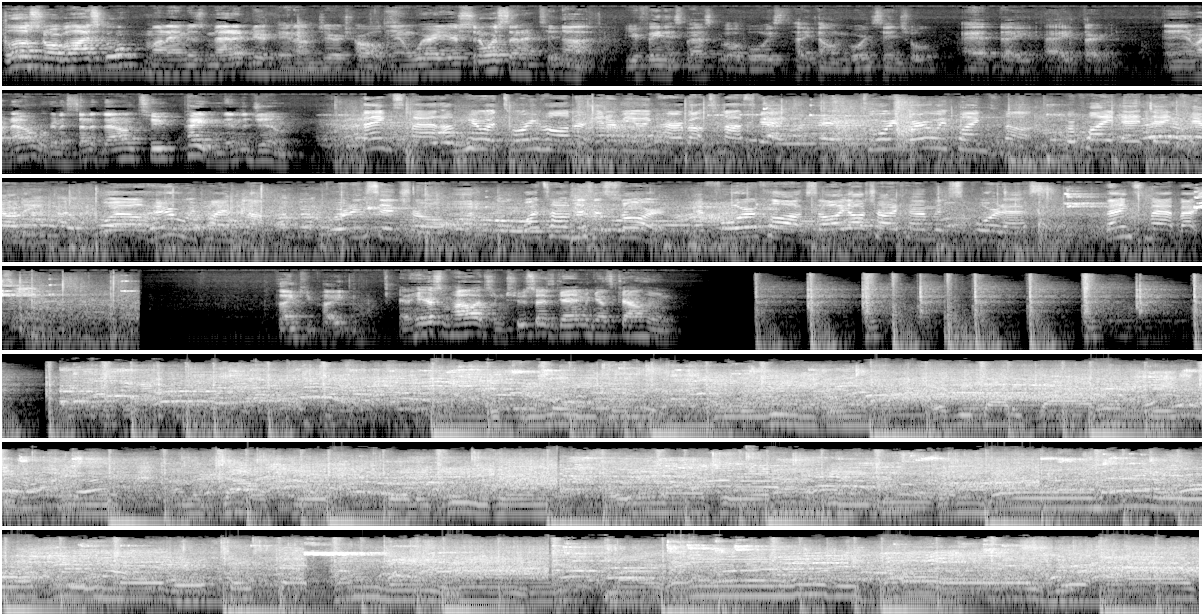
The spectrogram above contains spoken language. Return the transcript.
Hello, Sonoraville High School. My name is Matt Edgar, And I'm Jared Charles. and we're at your Sonoracenter. Tonight, your Phoenix basketball boys take on Gordon Central at Dade at 8:30. And right now, we're going to send it down to Peyton in the gym. Thanks, Matt. I'm here with Tori Hollander interviewing her about tonight's game. Tori, where are we playing tonight? We're playing at Dade County, Well, who are we playing tonight? Gordon Central, What time does it start? at 4 o'clock, so all y'all try to come and support us. Thanks, Matt. Back to you. Thank you, Peyton. And here are some highlights from Tuesday's game against Calhoun.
